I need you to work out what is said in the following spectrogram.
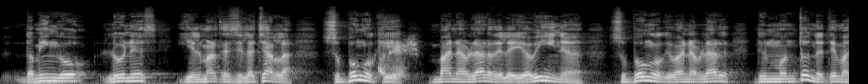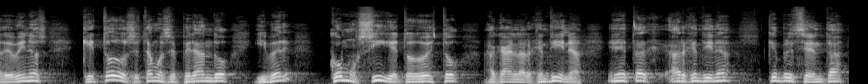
domingo, lunes y el martes es la charla. Supongo que van a hablar de ley ovina, supongo que van a hablar de un montón de temas de ovinos que todos estamos esperando y ver cómo sigue todo esto acá en la Argentina. En esta Argentina que presenta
